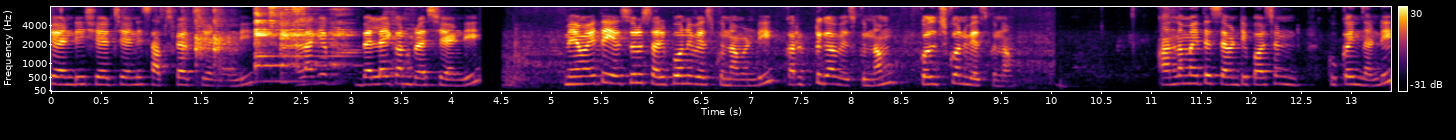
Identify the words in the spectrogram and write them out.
చేయండి షేర్ చేయండి సబ్స్క్రైబ్ చేయండి అండి. అలాగే బెల్ ఐకాన్ ప్రెస్ చేయండి. మేమైతే ఎసురు సరిపోని వేసుకున్నామండి. కరెక్ట్గా వేసుకున్నాం. కొలుచుకొని వేసుకున్నాం. అన్నం అయితే సెవెంటీ పర్సెంట్ కుక్ అయిందండి.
